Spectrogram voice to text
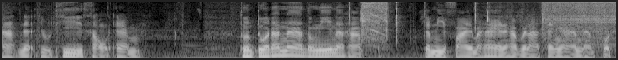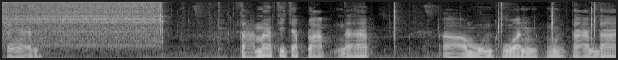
นาดเนี่ยอยู่ที่ 2 แอมป์ ส่วนตัวด้านหน้าตรงนี้นะครับ จะมีไฟมาให้นะครับ เวลาใช้งานนะครับ กดใช้งาน สามารถที่จะปรับนะครับหมุนทวนหมุนตามได้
